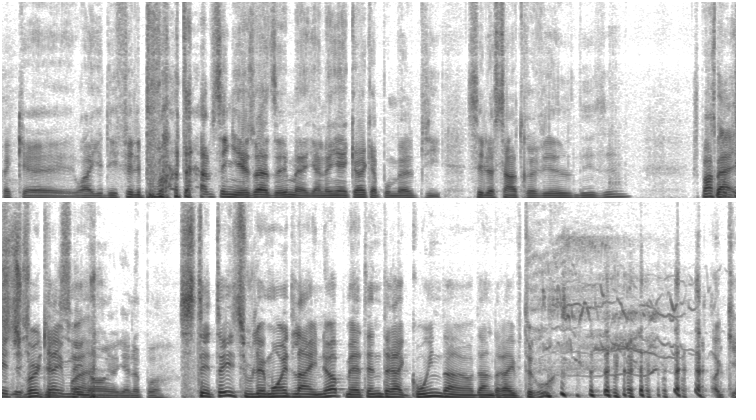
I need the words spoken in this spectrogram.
Fait que, euh, ouais, il y a des fils épouvantables, c'est niaiseux à dire, mais il y en a rien qu'un à Capomel, puis c'est le centre-ville des îles. Je pense Ben, pas si tu veux qu'il y Non, il y en a pas. Cet été, vous voulez moins de line-up, mettez une drag queen dans, dans le drive-thru. OK.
